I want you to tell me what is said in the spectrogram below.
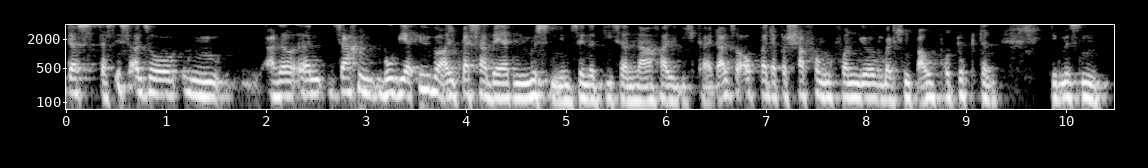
das, das ist also, hm, also äh, Sachen, wo wir überall besser werden müssen im Sinne dieser Nachhaltigkeit. Also auch bei der Beschaffung von irgendwelchen Bauprodukten. Die müssen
